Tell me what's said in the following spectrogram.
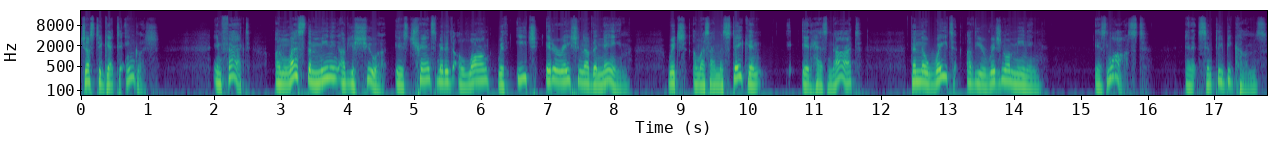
just to get to English. In fact, unless the meaning of Yeshua is transmitted along with each iteration of the name, which, unless I'm mistaken, it has not, then the weight of the original meaning is lost, and it simply becomes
